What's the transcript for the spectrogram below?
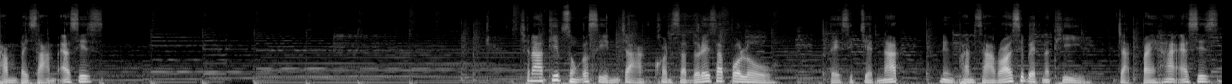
ทำไป 3 แอสซิสต์ นาทิพย์สงกระสินจากคอนซาโดเรซัปโปโลเตะ 17 นัด 1,311 นาที จัดไป 5 แอสซิสต์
